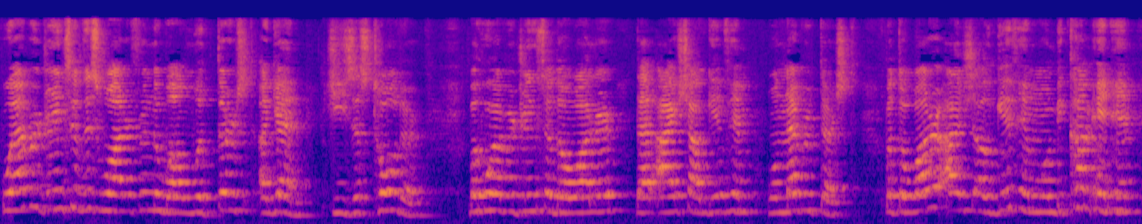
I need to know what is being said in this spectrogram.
"Whoever drinks of this water from the well would thirst again." Jesus told her. But whoever drinks of the water that I shall give him will never thirst. But the water I shall give him will become in him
